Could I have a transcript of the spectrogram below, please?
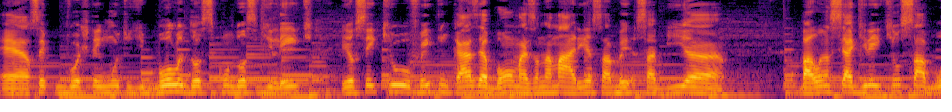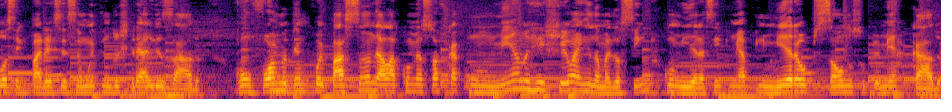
É, eu sempre gostei muito de bolo doce com doce de leite. Eu sei que o feito em casa é bom, mas a Ana Maria sabe, sabia balancear direitinho o sabor sem parecer ser muito industrializado. Conforme o tempo foi passando, ela começou a ficar com menos recheio ainda, mas eu sempre comia, era sempre minha primeira opção no supermercado.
